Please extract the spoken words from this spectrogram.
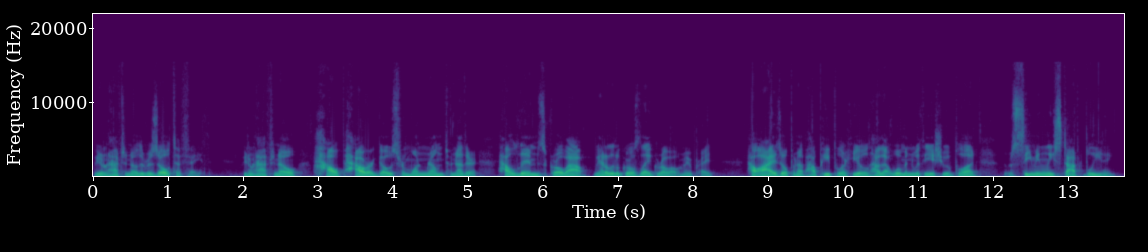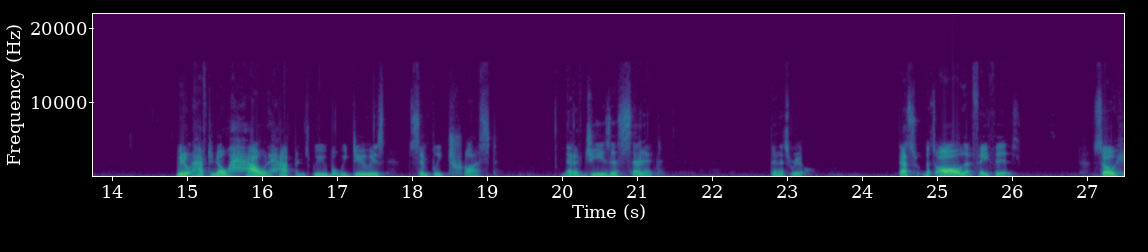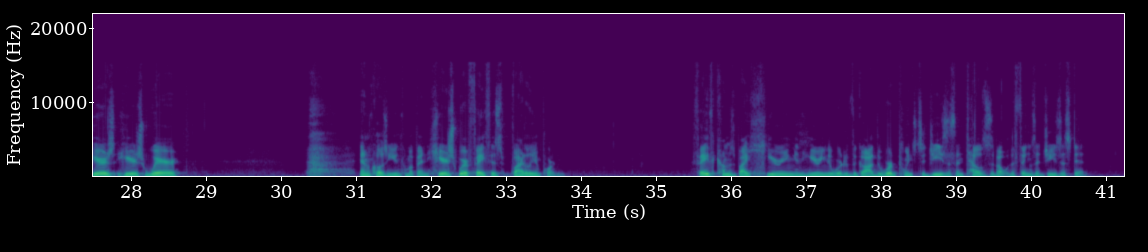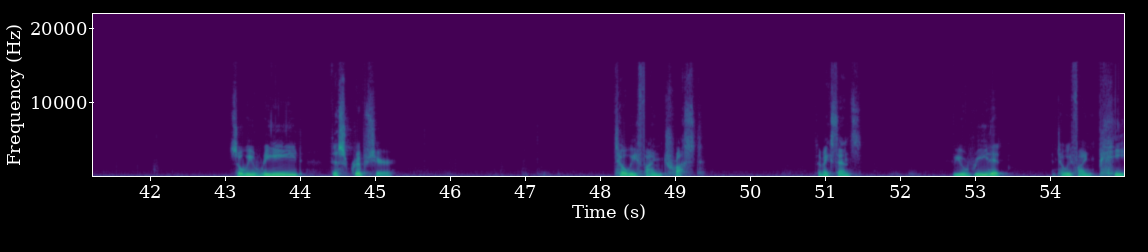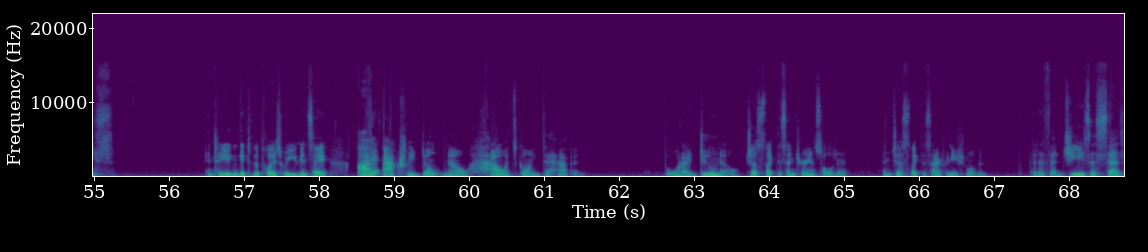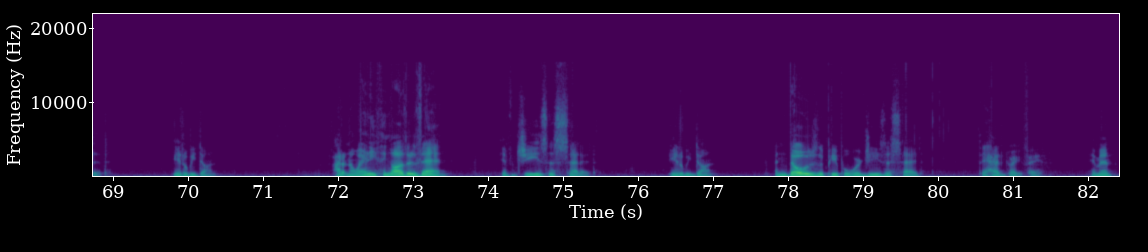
We don't have to know the result of faith. We don't have to know how power goes from one realm to another, how limbs grow out. We had a little girl's leg grow out when we prayed, how eyes open up, how people are healed, how that woman with the issue of blood seemingly stopped bleeding. We don't have to know how it happens. We, what we do is simply trust that if Jesus said it, then it's real. That's, that's all that faith is. So here's, here's where, and in closing, you can come up and here's where faith is vitally important. Faith comes by hearing and hearing the word of the God. The word points to Jesus and tells us about the things that Jesus did. So we read the scripture till we find trust. Does that make sense? We read it until we find peace, until you can get to the place where you can say, I actually don't know how it's going to happen. But what I do know, just like the centurion soldier and just like the Syrophoenician woman, that if that Jesus says it, it'll be done. I don't know anything other than if Jesus said it, it'll be done. And those are the people where Jesus said they had great faith. Amen?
